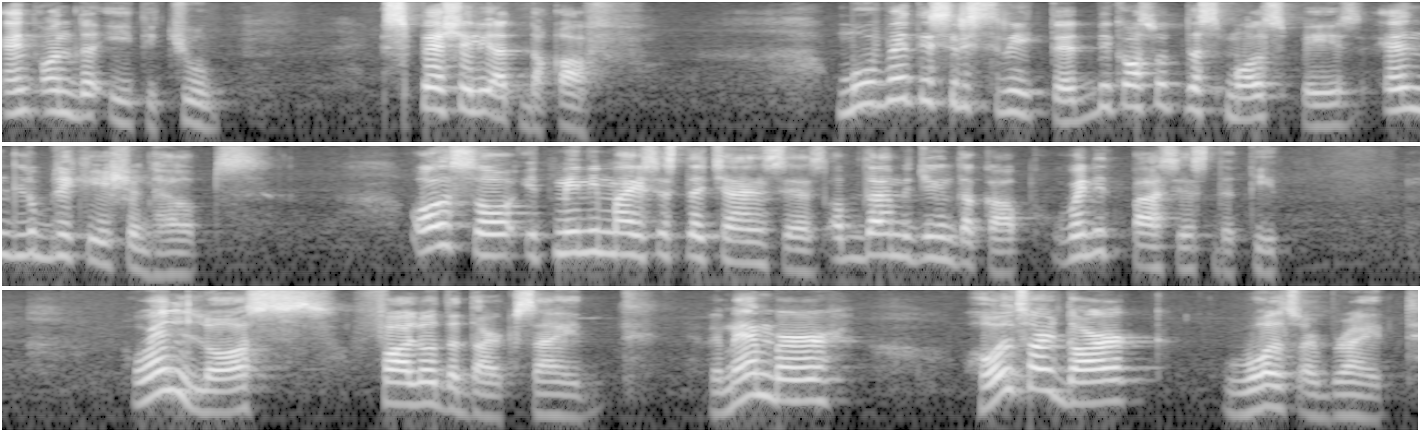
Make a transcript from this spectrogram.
and on the ET tube, especially at the cuff. Movement is restricted because of the small space and lubrication helps. Also, it minimizes the chances of damaging the cup when it passes the teeth. When lost, follow the dark side. Remember, holes are dark, walls are bright.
